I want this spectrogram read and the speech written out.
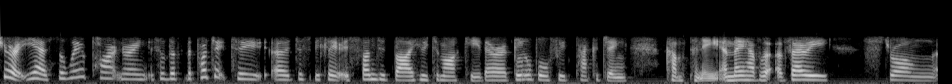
Sure, yeah. So we're partnering. So the, the project, to uh, just to be clear, is funded by Huhtamaki. They're a global food packaging company, and they have a, a very strong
